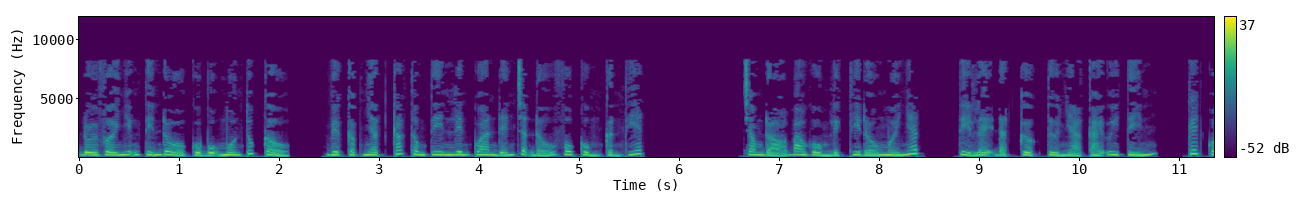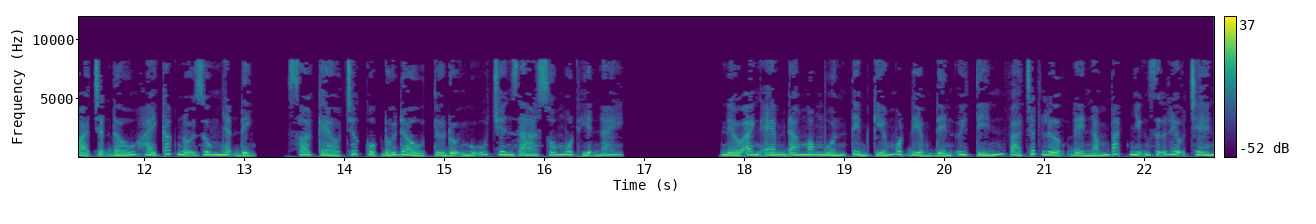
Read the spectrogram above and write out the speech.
Đối với những tín đồ của bộ môn túc cầu, việc cập nhật các thông tin liên quan đến trận đấu vô cùng cần thiết. Trong đó bao gồm lịch thi đấu mới nhất, tỷ lệ đặt cược từ nhà cái uy tín, kết quả trận đấu hay các nội dung nhận định, soi kèo trước cuộc đối đầu từ đội ngũ chuyên gia số 1 hiện nay. Nếu anh em đang mong muốn tìm kiếm một điểm đến uy tín và chất lượng để nắm bắt những dữ liệu trên,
